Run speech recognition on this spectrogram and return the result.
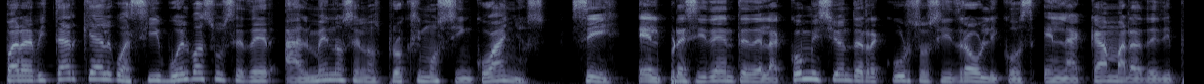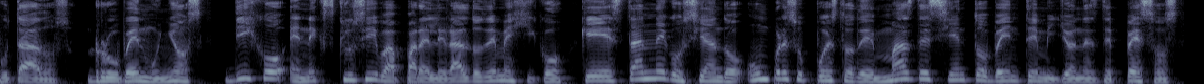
para evitar que algo así vuelva a suceder al menos en los próximos cinco años. Sí, el presidente de la Comisión de Recursos Hidráulicos en la Cámara de Diputados, Rubén Muñoz, dijo en exclusiva para el Heraldo de México que están negociando un presupuesto de más de 120 millones de pesos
